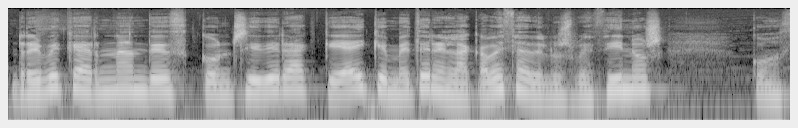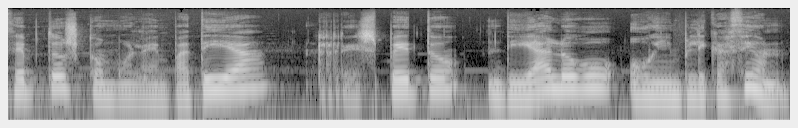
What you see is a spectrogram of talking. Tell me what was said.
Rebeca Hernández considera que hay que meter en la cabeza de los vecinos conceptos como la empatía, respeto, diálogo o implicación.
